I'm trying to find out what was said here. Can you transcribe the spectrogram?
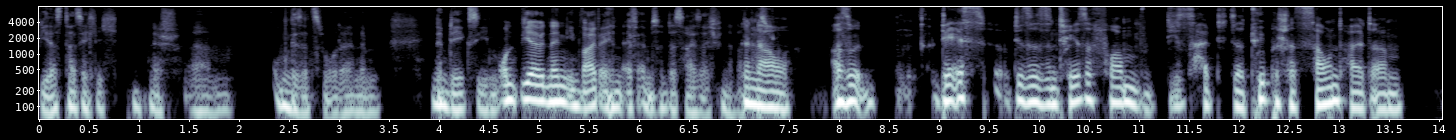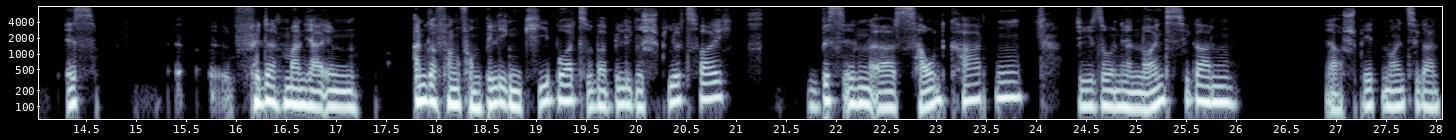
wie das tatsächlich technisch ähm, umgesetzt wurde in dem, in dem DX7. Und wir nennen ihn weiterhin FM Synthesizer. Ich finde das Genau. Also der ist diese Syntheseform, dieses halt dieser typische Sound halt ähm, ist, äh, findet man ja im angefangen vom billigen Keyboards über billiges Spielzeug bis in äh, Soundkarten, die so in den 90ern, ja, späten 90ern,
